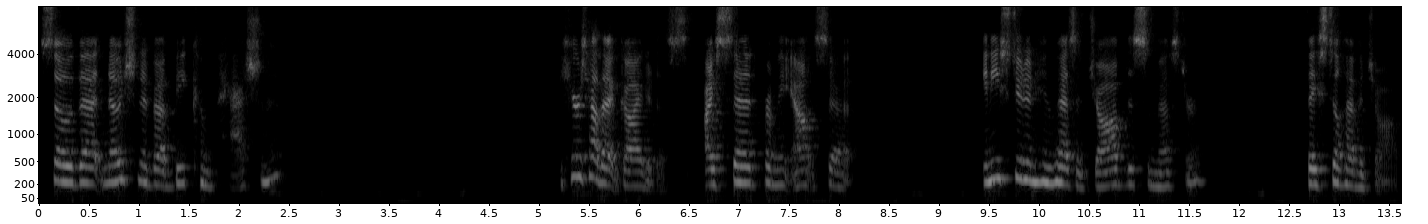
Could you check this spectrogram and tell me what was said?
So, that notion about be compassionate, here's how that guided us. I said from the outset any student who has a job this semester, they still have a job,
